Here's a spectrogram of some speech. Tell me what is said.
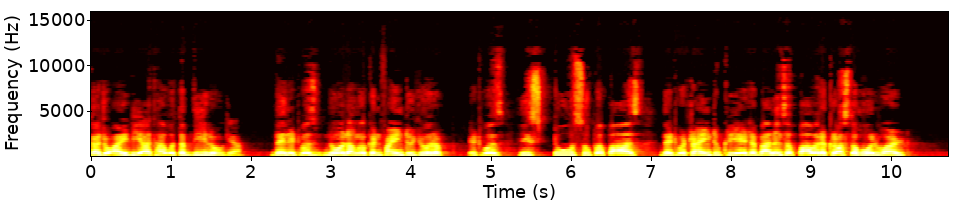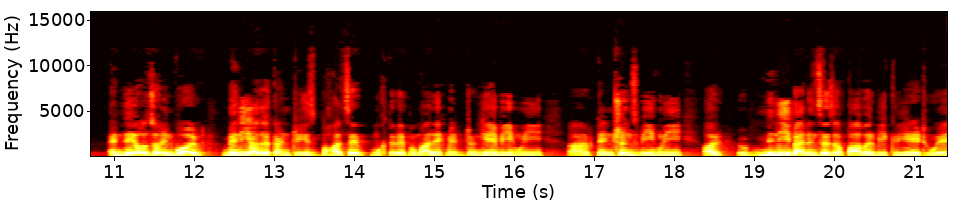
کا جو آئیڈیا تھا وہ تبدیل ہو گیا then it was no longer confined to Europe it was these two superpower that were trying to create a balance of power across the whole world and they also involved many other countries بہت سے مختلف ممالک میں جنگیں بھی ہوئیں ٹینشنز بھی ہوئیں اور منی بیلنسز آف پاور بھی کریٹ ہوئے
